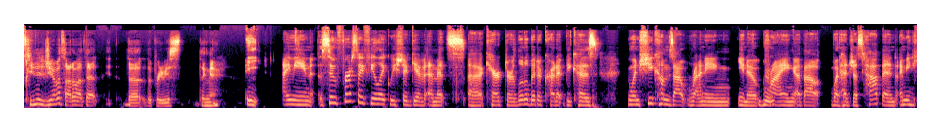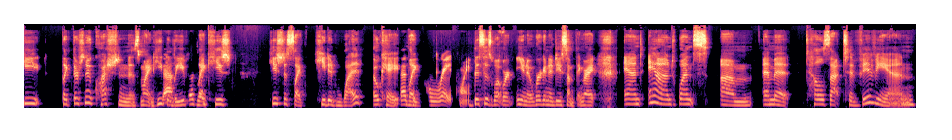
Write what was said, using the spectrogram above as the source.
Tina, did you have a thought about that the the previous thing there? I mean, so first, I feel like we should give Emmett's uh, character a little bit of credit because when she comes out running, you know, Mhm. crying about what had just happened, I mean, he like, there's no question in his mind. He Yeah, believed, that's like, a- he's he's just like, he did what? Okay, That's like a great point. this is what we're you know we're going to do something right and and once um emmett tells that to vivian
